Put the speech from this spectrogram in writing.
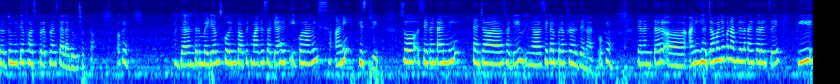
तर तुम्ही ते फर्स्ट प्रेफरन्स त्याला देऊ शकता. ओके त्यानंतर मीडियम स्कोरिंग टॉपिक माझ्यासाठी आहेत इकॉनॉमिक्स आणि हिस्ट्री सो सेकंड टाईम मी त्यांच्यासाठी सेकंड प्रेफरन्स देणार ओके त्यानंतर आणि ह्याच्यामध्ये पण आपल्याला काय करायचं आहे की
